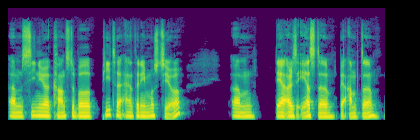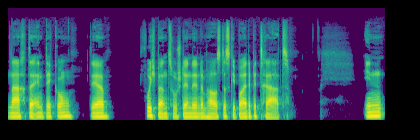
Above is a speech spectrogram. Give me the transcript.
ähm, Senior Constable Peter Anthony Mustio, ähm, der als erster Beamter nach der Entdeckung der furchtbaren Zustände in dem Haus das Gebäude betrat. In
